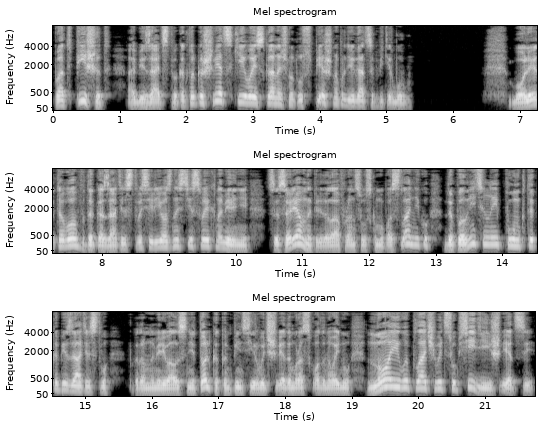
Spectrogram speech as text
подпишет обязательство, как только шведские войска начнут успешно продвигаться к Петербургу. Более того, в доказательство серьезности своих намерений цесаревна передала французскому посланнику дополнительные пункты к обязательству, по которым намеревалась не только компенсировать шведам расходы на войну, но и выплачивать субсидии Швеции,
